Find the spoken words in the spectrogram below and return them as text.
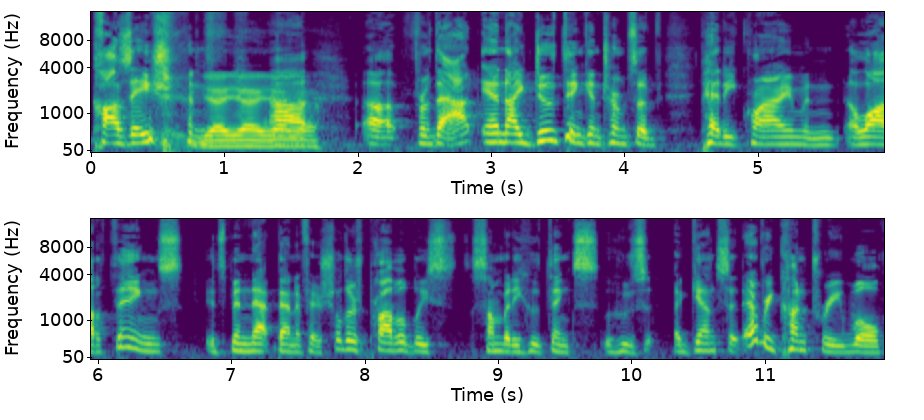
causation Yeah, yeah, yeah, uh, yeah. uh, for that. And I do think, in terms of petty crime and a lot of things, it's been net beneficial. There's probably somebody who thinks who's against it. Every country will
